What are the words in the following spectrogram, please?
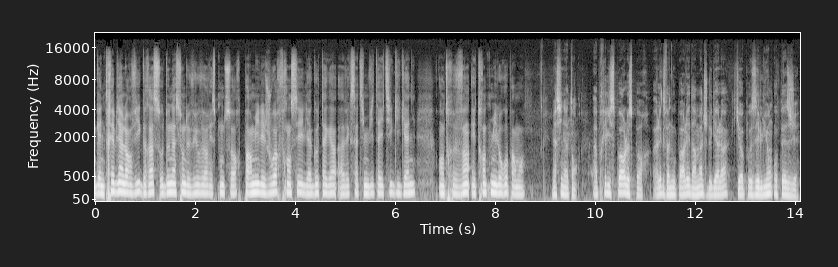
gagnent très bien leur vie grâce aux donations de viewers et sponsors. Parmi les joueurs français, il y a Gotaga avec sa team Vitality qui gagne entre 20 et 30 000 euros par mois. Merci Nathan. Après l'e-sport, le sport. Alex va nous parler d'un match de gala qui a opposé Lyon au PSG.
